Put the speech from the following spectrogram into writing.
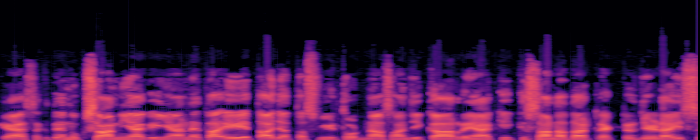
ਕਹਿ ਸਕਦੇ ਹਾਂ ਨੁਕਸਾਨੀਆਂ ਗਈਆਂ ਨੇ, ਤਾਂ ਇਹ ਤਾਜ਼ਾ ਤਸਵੀਰ ਤੁਹਾਡੇ ਨਾਲ ਸਾਂਝੀ ਕਰ ਰਹੇ ਹਾਂ ਕਿ ਕਿਸਾਨਾਂ ਦਾ ਟਰੈਕਟਰ ਜਿਹੜਾ ਇਸ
